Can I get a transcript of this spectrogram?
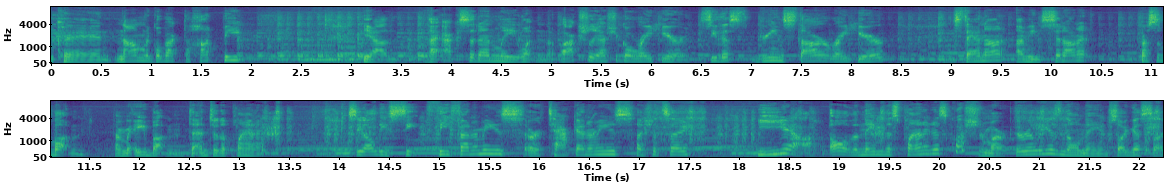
Okay, now I'm gonna go back to Hotbeat. Yeah, I accidentally went... Actually, I should go right here. See this green star right here? Stand on I mean sit on it, press the button, or A button, to enter the planet. See all these thief enemies? Or attack enemies, I should say? Yeah. Oh, the name of this planet is question mark. There really is no name, so I guess I,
